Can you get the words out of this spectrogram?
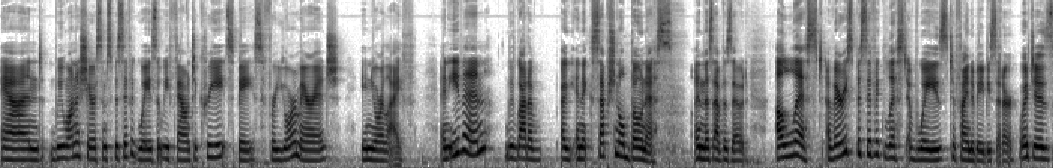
And we want to share some specific ways that we found to create space for your marriage in your life. And even we've got a, a, an exceptional bonus in this episode a list, a very specific list of ways to find a babysitter, which is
